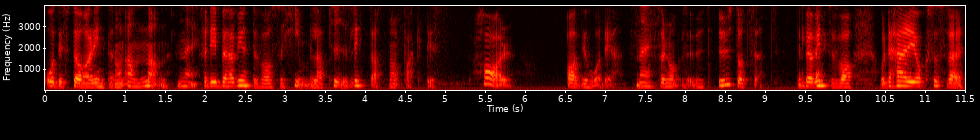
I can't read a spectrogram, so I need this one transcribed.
Och det stör inte någon annan. Nej. För det behöver ju inte vara så himla tydligt att man faktiskt har ADHD Nej. för no, ut, utåt sett. Det Exakt. behöver inte vara... Och det här är ju också sådär,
